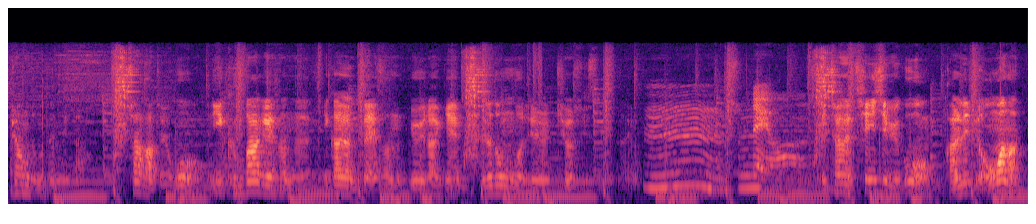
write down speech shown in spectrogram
9평 정도 됩니다. 주차가 되고 이 근방에서는 이 가격대에서는 유일하게 반려동물을 키울 수 있습니다. 음, 좋네요. 2천에 70이고 관리비 5만 원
